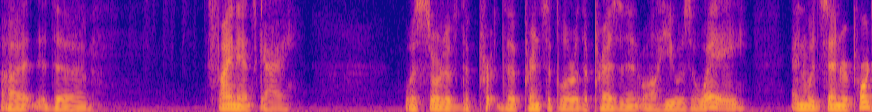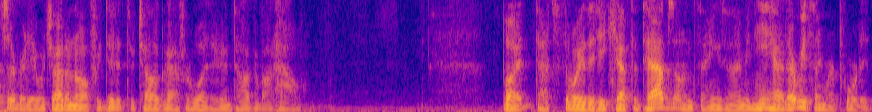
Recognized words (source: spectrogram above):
uh, the finance guy was sort of the pr- the principal or the president while he was away, and would send reports every day, which I don't know if we did it through Telegraph or what. They didn't talk about how. But that's the way that he kept the tabs on things. And I mean, he had everything reported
